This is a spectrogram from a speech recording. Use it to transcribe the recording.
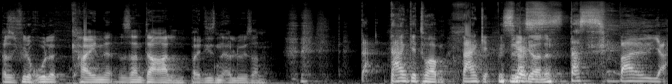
Also ich wiederhole, keine Sandalen bei diesen Erlösern. Da, danke, Torben, danke. Sehr Das- gerne. Das war, ja.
